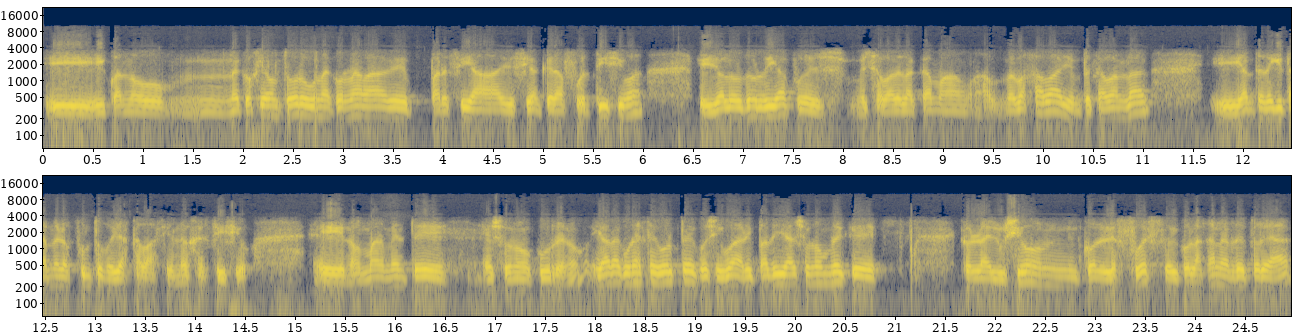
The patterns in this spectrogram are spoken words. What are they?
Y, y cuando mm, me cogía un toro, una cornada que parecía, decían que era fuertísima, y yo a los dos días, pues me echaba de la cama, me bajaba y empezaba a andar, y antes de quitarme los puntos, pues ya estaba haciendo ejercicio. Eh, normalmente eso no ocurre, ¿no? Y ahora con este golpe, pues igual, y Padilla es un hombre que con la ilusión, con el esfuerzo y con las ganas de torear,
